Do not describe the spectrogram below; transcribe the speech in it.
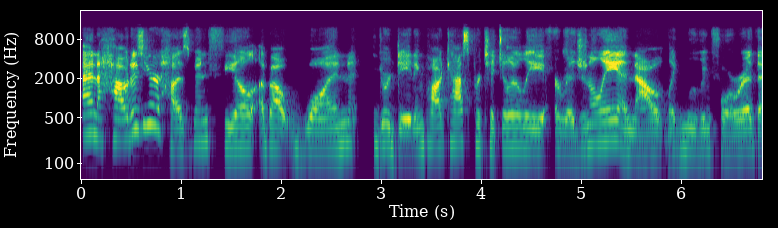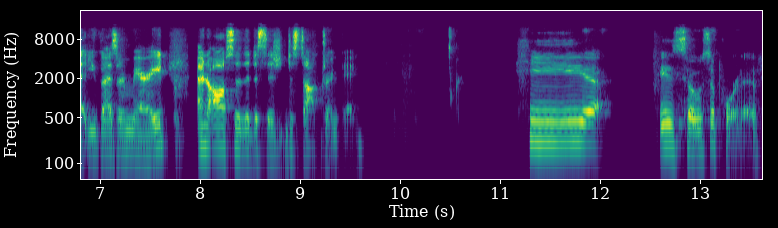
And how does your husband feel about one, your dating podcast, particularly originally, and now like moving forward that you guys are married, and also the decision to stop drinking? He is so supportive.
